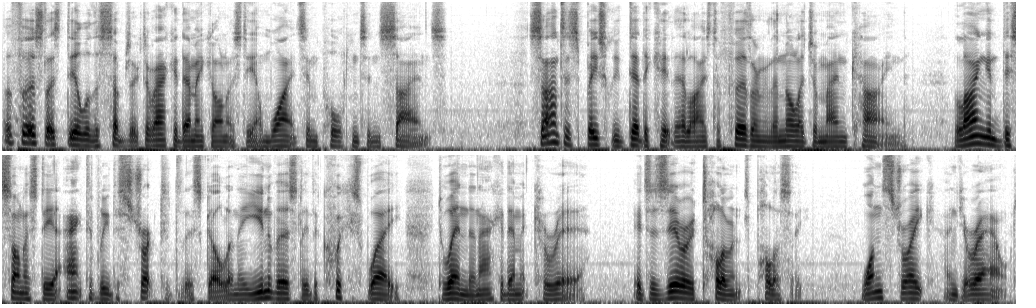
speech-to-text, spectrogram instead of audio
But first, let's deal with the subject of academic honesty and why it's important in science. Scientists basically dedicate their lives to furthering the knowledge of mankind. Lying and dishonesty are actively destructive to this goal and are universally the quickest way to end an academic career. It's a zero tolerance policy. One strike and you're out.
